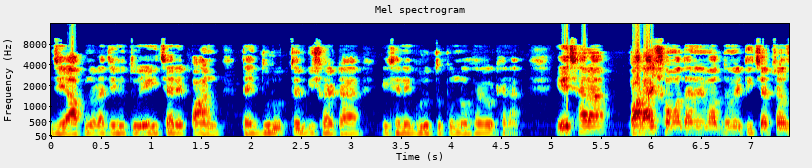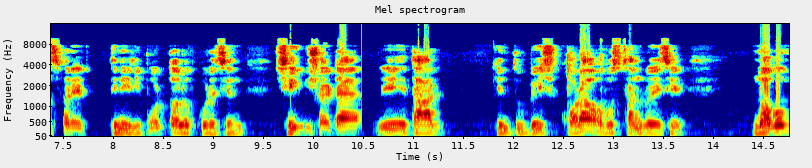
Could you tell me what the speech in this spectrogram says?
যে আপনারা যেহেতু এইচআরে পান, তাই দূরত্বের বিষয়টা এখানে গুরুত্বপূর্ণ হয়ে ওঠে না। এছাড়া পাড়ায় সমাধানের মাধ্যমে টিচার ট্রান্সফারের তিনি রিপোর্ট তলব করেছেন। সেই বিষয়টা তার কিন্তু বেশ কড়া অবস্থান রয়েছে। নবম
